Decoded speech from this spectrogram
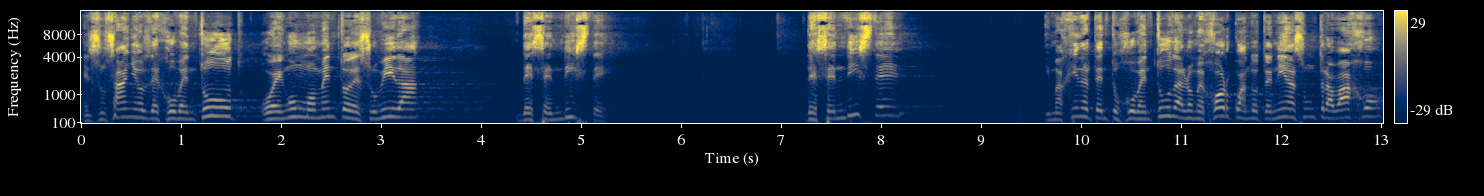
en sus años de juventud o en un momento de su vida, descendiste. Descendiste, imagínate en tu juventud, a lo mejor cuando tenías un trabajo,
